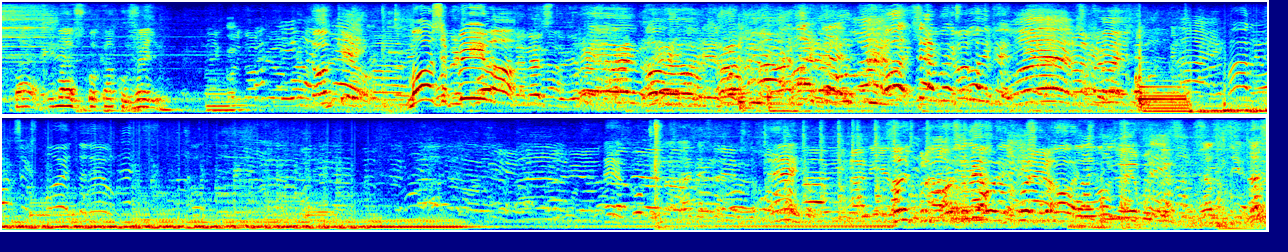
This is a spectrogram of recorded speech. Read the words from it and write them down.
Šta, ima još ko kakvu želju? Može piva! Hoćemo Da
